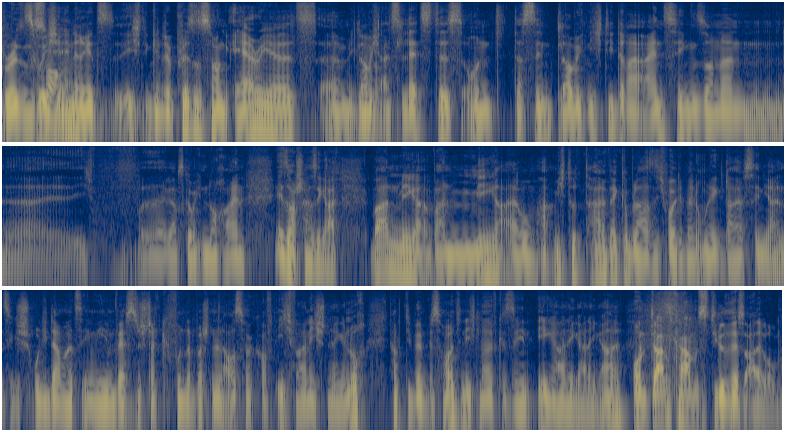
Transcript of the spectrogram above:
Prison zu ich Song. erinnere jetzt, ich, der Prison Song Aerials, ähm, glaube ich, als letztes. Und das sind, glaube ich, nicht die drei einzigen, sondern äh, ich, da gab es, glaube ich, noch einen. Ist auch scheißegal. War ein mega, war ein mega Album, hat mich total weggeblasen. Ich wollte die Band unbedingt live sehen. Die einzige Show, die damals irgendwie im Westen stattgefunden hat, war schnell ausverkauft. Ich war nicht schnell genug. Ich habe die Band bis heute nicht live gesehen. Egal, egal, egal. Und dann kam Steal This Album.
